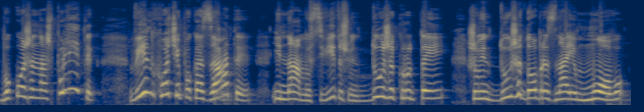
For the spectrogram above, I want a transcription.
Бо кожен наш політик він хоче показати і нам, і світу, що він дуже крутий, що він дуже добре знає мову.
